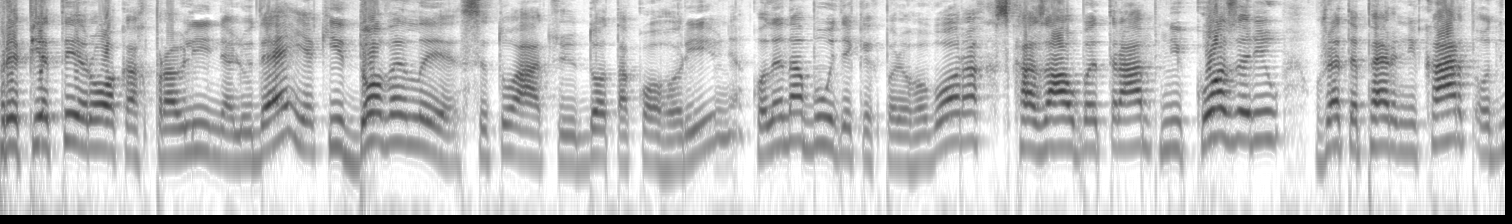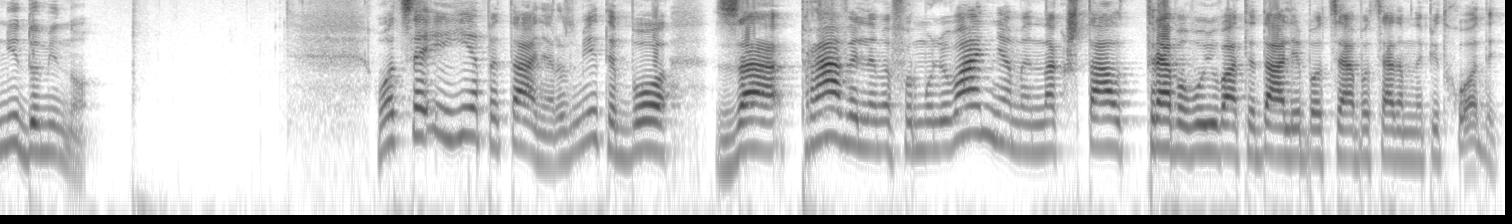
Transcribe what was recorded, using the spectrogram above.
При п'яти роках правління людей, які довели ситуацію до такого рівня, коли на будь-яких переговорах сказав би Трамп ні козирів, вже тепер ні карт, одні доміно. Оце і є питання, розумієте? Бо за правильними формулюваннями на кшталт треба воювати далі, бо це, бо це нам не підходить.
